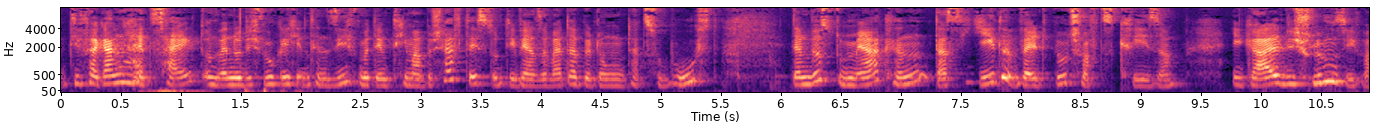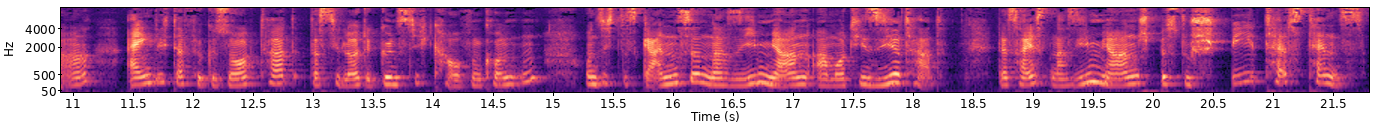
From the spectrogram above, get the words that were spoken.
die Vergangenheit zeigt, und wenn du dich wirklich intensiv mit dem Thema beschäftigst und diverse Weiterbildungen dazu buchst, dann wirst du merken, dass jede Weltwirtschaftskrise, egal wie schlimm sie war, eigentlich dafür gesorgt hat, dass die Leute günstig kaufen konnten und sich das Ganze nach sieben Jahren amortisiert hat. Das heißt, nach sieben Jahren bist du spätestens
